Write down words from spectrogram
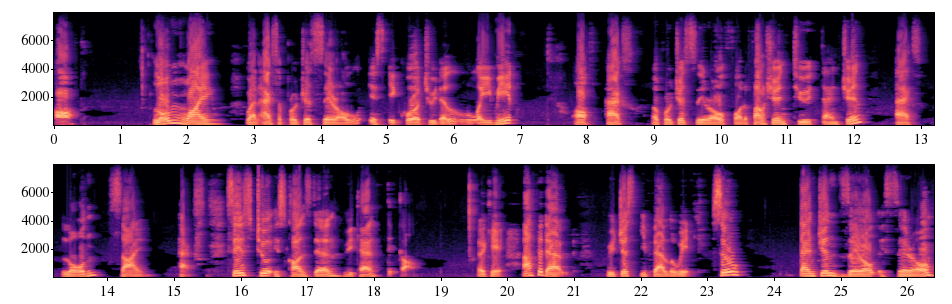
of ln y when x approaches 0 is equal to the limit of x approaches 0 for the function 2 tangent x ln sine x. Since 2 is constant, we can take out. Okay, after that, we just evaluate. So, tangent 0 is 0,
